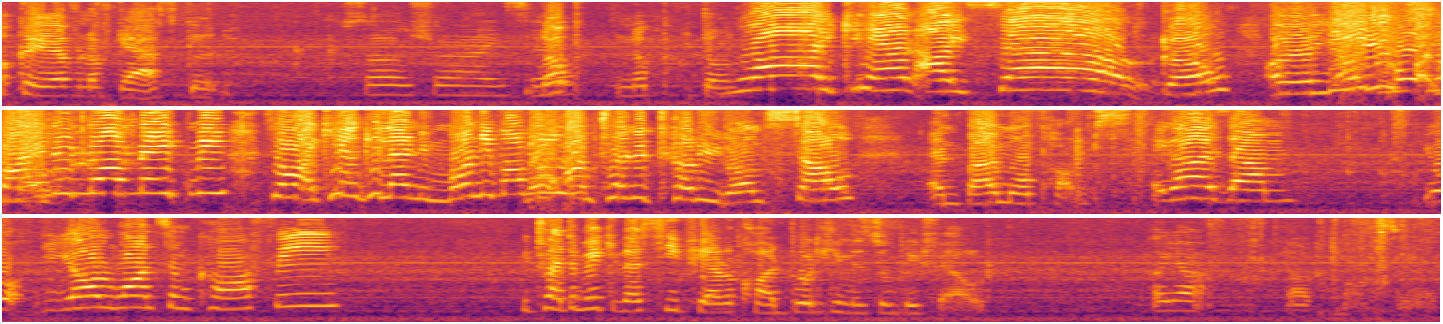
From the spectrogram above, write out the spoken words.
Okay, you have enough gas. Good. So should I sell? Nope, nope. Don't Why can't I sell? go. Are you No, trying no. to not make me so I can't get any money from No, you? I'm trying to tell you, don't sell and buy more pumps. Hey guys, um, you y'all want some coffee? We tried to make an SCP out of cardboard, he miserably failed. Oh yeah, y'all can't see it.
